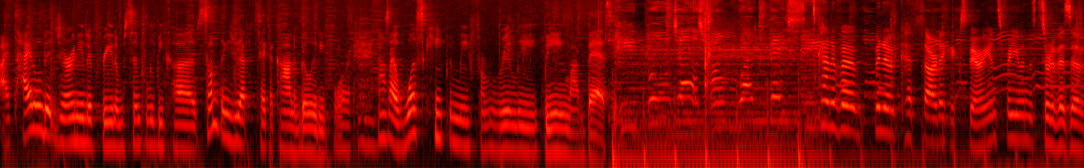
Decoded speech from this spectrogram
I titled it Journey to Freedom simply because some things you have to take accountability for. And I was like, what's keeping me from really being my best? It's kind of a, been a cathartic experience for you in this sort of as a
